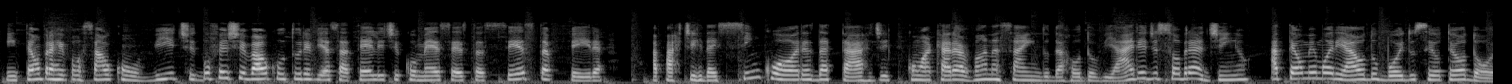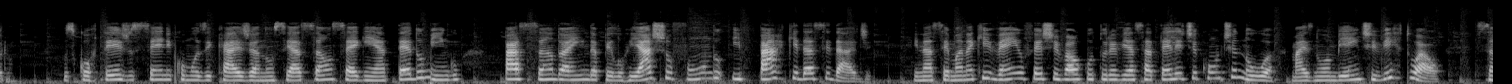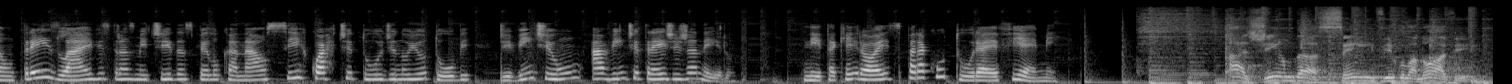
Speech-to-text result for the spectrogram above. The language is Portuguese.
Então, para reforçar o convite, o Festival Cultura Via Satélite começa esta sexta-feira, a partir das 5 horas da tarde, com a caravana saindo da rodoviária de Sobradinho até o Memorial do Boi do Seu Teodoro. Os cortejos cênico-musicais de anunciação seguem até domingo, passando ainda pelo Riacho Fundo e Parque da Cidade. E na semana que vem o Festival Cultura Via Satélite continua, mas no ambiente virtual. São três lives transmitidas pelo canal Circo Artitude no YouTube de 21 a 23 de janeiro. Nita Queiroz para a Cultura FM. Agenda 100,9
